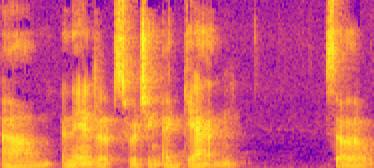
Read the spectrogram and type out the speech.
Um, and they ended up switching again. So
